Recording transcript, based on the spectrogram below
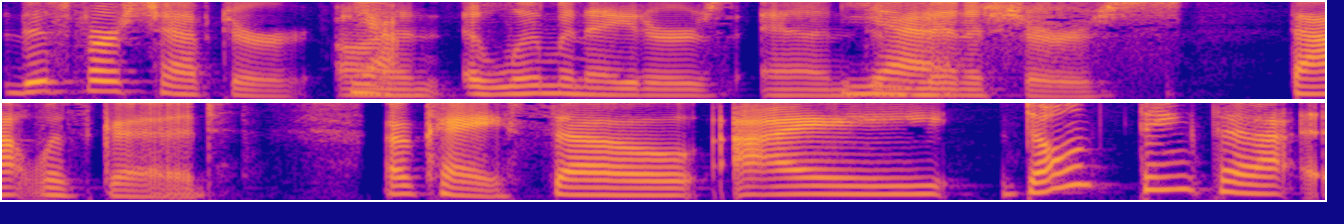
this first chapter Yeah. on illuminators and Yes. diminishers. That was good. Okay, so I don't think that I,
